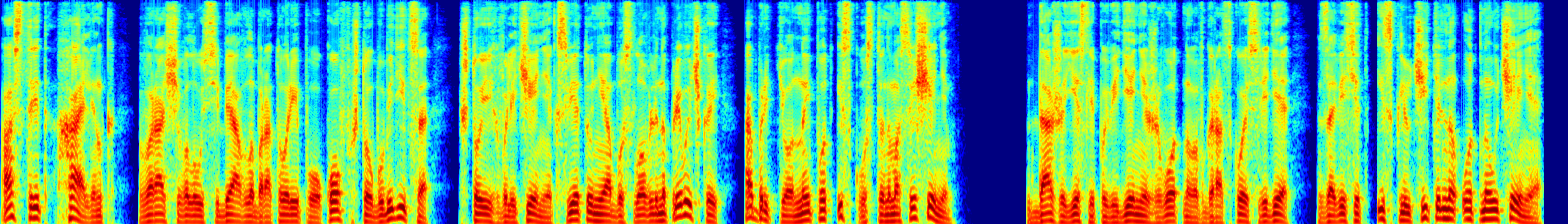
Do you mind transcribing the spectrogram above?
Астрид Хайлинг выращивала у себя в лаборатории пауков, чтобы убедиться – что их влечение к свету не обусловлено привычкой, обретенной под искусственным освещением. Даже если поведение животного в городской среде зависит исключительно от научения,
